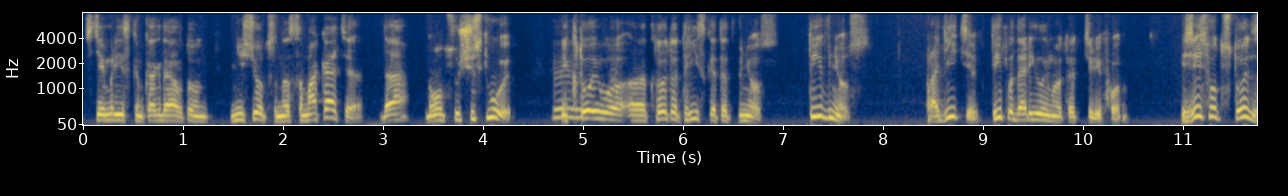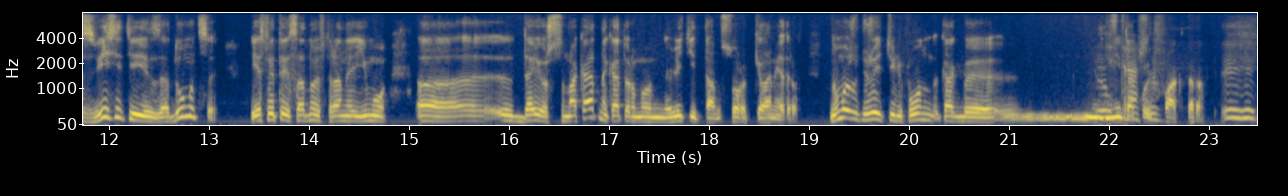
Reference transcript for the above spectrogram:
с тем риском, когда вот он несется на самокате, да, но он существует. И кто его, э, кто этот риск этот внес? Ты внес, родитель, ты подарил ему этот телефон. И здесь вот стоит взвесить и задуматься. Если ты, с одной стороны, ему э, даешь самокат, на котором он летит там 40 километров, но, может уже телефон как бы не, не такой фактор. Угу.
